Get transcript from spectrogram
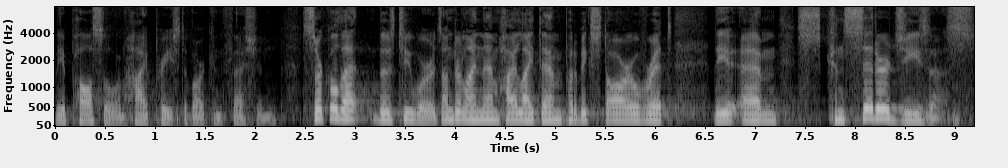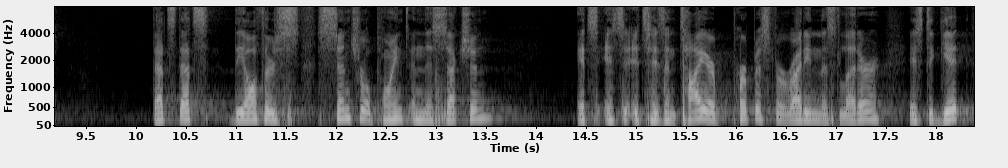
the apostle and high priest of our confession. Circle that, those two words, underline them, highlight them, put a big star over it. The, um, consider Jesus. That's, that's the author's central point in this section. It's, it's, it's his entire purpose for writing this letter is to get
